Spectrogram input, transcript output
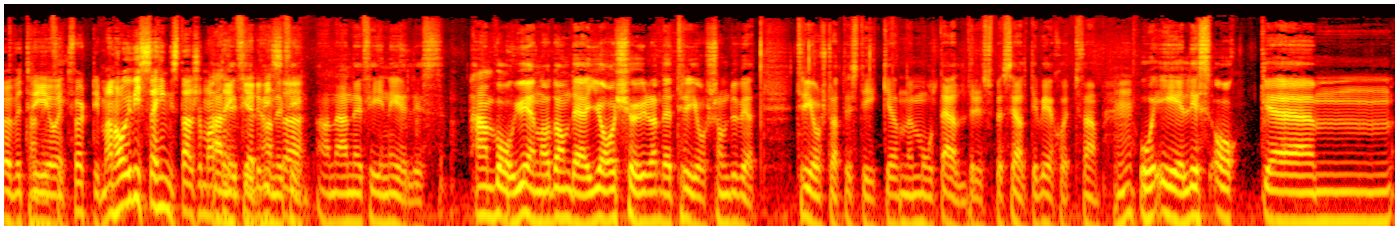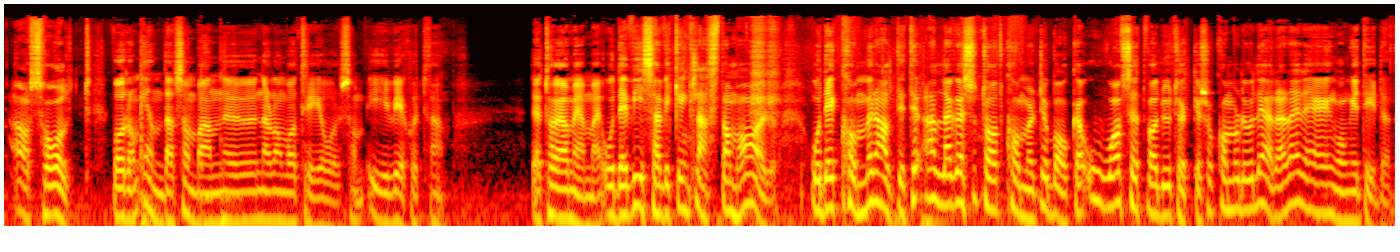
Över 3 och fin. 140. Man har ju vissa hingstar som man Han är, tänker. fin, han, vissa... är fin. Han, han är fin Elis. Han var ju en av de där, jag kör ju den där treårs som du vet, treårsstatistiken mot äldre, speciellt i V75. Mm. Och Elis och ehm, Assault var de enda som vann eh, när de var tre år som, i V75. Det tar jag med mig och det visar vilken klass de har. Och det kommer alltid till, alla resultat kommer tillbaka oavsett vad du tycker så kommer du att lära dig det en gång i tiden.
